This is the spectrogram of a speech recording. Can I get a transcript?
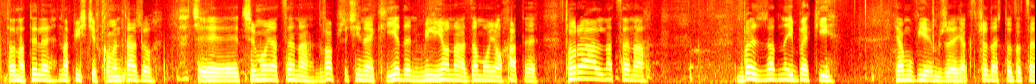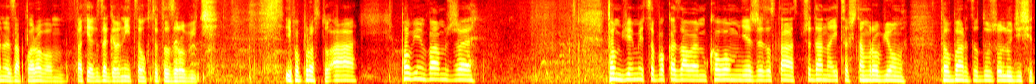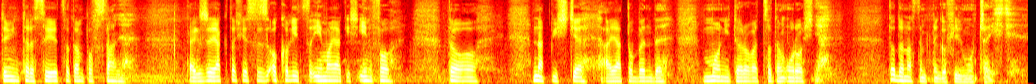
To na tyle. Napiszcie w komentarzu, e, czy moja cena 2,1 miliona za moją chatę to realna cena. Bez żadnej beki. Ja mówiłem, że jak sprzedać to za cenę zaporową, tak jak za granicą chcę to zrobić. I po prostu. A powiem Wam, że tą ziemię, co pokazałem koło mnie, że została sprzedana i coś tam robią, to bardzo dużo ludzi się tym interesuje, co tam powstanie. Także jak ktoś jest z okolicy i ma jakieś info, to napiszcie, a ja to będę monitorować, co tam urośnie. To do następnego filmu. Cześć.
